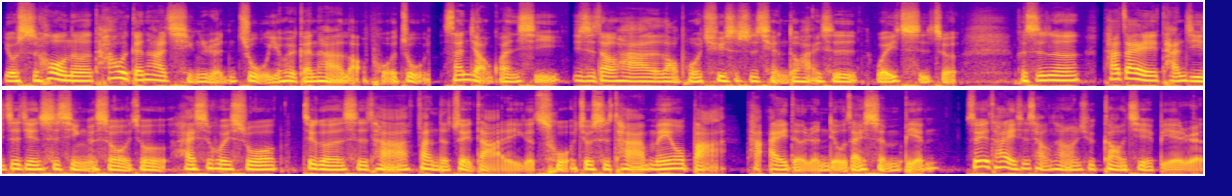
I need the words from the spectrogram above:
有时候呢，他会跟他的情人住，也会跟他的老婆住，三角关系，一直到他老婆去世之前都还是维持着。可是呢，他在谈及这件事情的时候，就还是会说，这个是他犯的最大的一个错，就是他没有把他爱的人留在身边。所以他也是常常去告诫别人，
